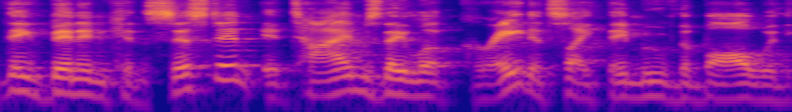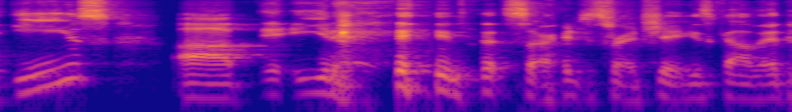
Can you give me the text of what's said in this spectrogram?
they've been inconsistent. At times they look great. It's like they move the ball with ease. Uh, you know, sorry, I just read Shady's comment.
